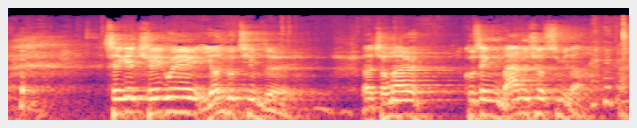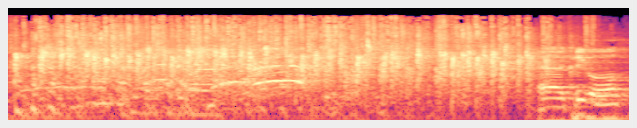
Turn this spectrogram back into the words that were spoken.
세계 최고의 연구팀들, 어, 정말 고생 많으셨습니다. 아, 그리고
